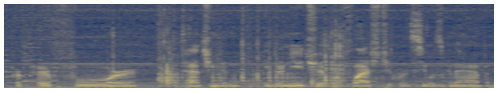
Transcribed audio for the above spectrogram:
prepare for attaching the, either new chip or flash chip. Let's see what's gonna happen.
